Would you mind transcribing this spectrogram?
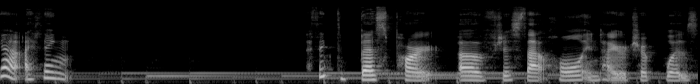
yeah, I think The best part of just that whole entire trip was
